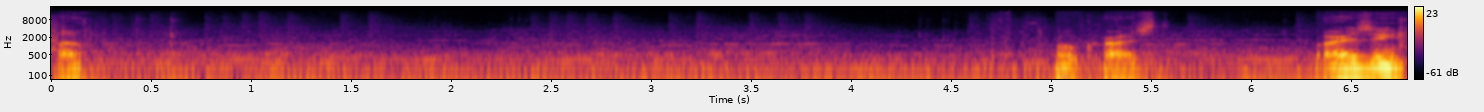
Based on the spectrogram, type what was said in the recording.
Hello. Oh Christ. Where is he?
